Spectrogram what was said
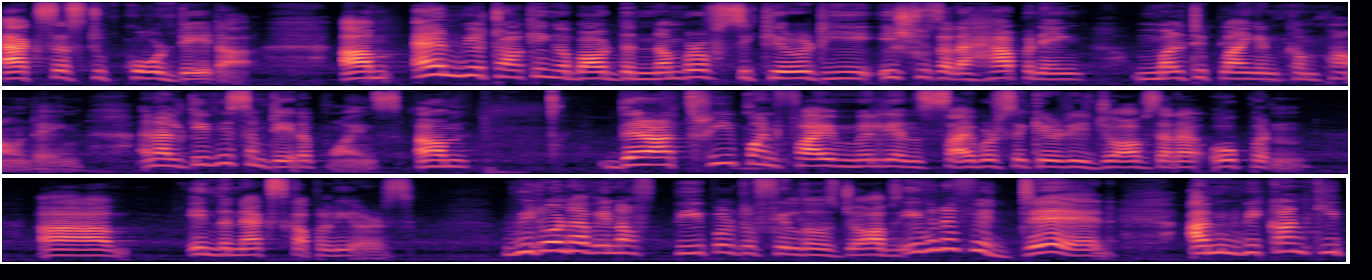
access to core data. Um, and we are talking about the number of security issues that are happening, multiplying and compounding. And I'll give you some data points. Um, there are 3.5 million cybersecurity jobs that are open um, in the next couple years. We don't have enough people to fill those jobs. Even if we did, I mean, we can't keep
